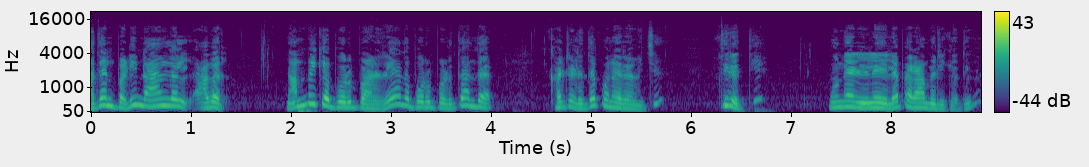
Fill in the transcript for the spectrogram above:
அதன்படி நாங்கள் அவர் நம்பிக்கை பொறுப்பாளரை அந்த பொறுப்படுத்த அந்த கட்டிடத்தை புனரமைச்சு திருத்தி முன்ன நிலையில் பராமரிக்கிறதுக்கு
